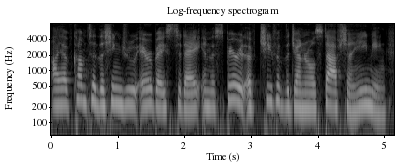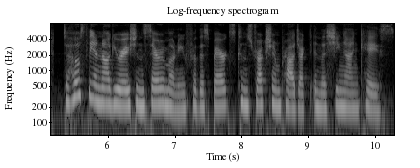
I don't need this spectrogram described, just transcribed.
I have come to the Hsinchu Air Base today in the spirit of Chief of the General Staff Shen Yi-ming to host the inauguration ceremony for this barracks construction project in the Hsing-an case.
